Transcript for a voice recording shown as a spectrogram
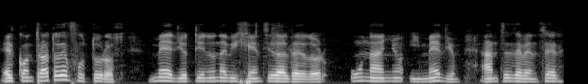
El contrato de futuros medio tiene una vigencia de alrededor un año y medio antes de vencer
